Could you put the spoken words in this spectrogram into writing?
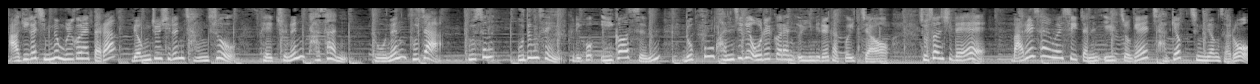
아기가 짚는 물건에 따라 명주실은 장수, 대추는 다산, 도는 부자, 붓은 우등생, 그리고 이것은 높은 관직에 오를 거란 의미를 갖고 있죠. 조선시대에 말을 사용할 수 있다는 일종의 자격 증명서로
